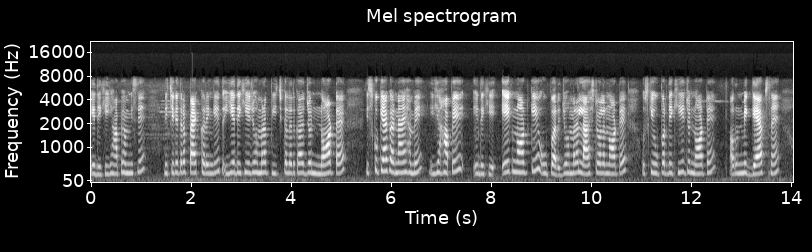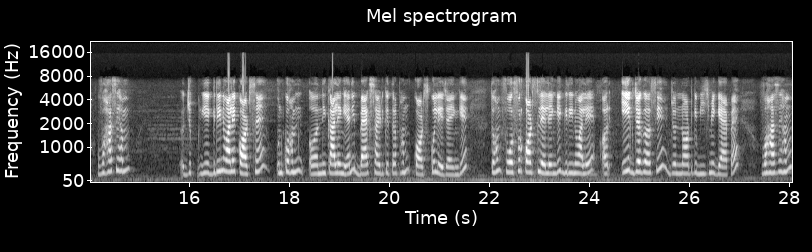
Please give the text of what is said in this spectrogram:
ये देखिए, यहाँ पे हम इसे नीचे की तरफ़ पैक करेंगे। तो ये देखिए, जो हमारा पीच कलर का जो नॉट है, इसको क्या करना है हमें? यहाँ पे देखिए, एक नॉट के ऊपर, जो हमारा लास्ट वाला नॉट है, उसके ऊपर देखिए, जो नॉट है और उनमें गैप्स हैं, वहाँ से हम, जो ये ग्रीन वाले कॉर्ड्स हैं, उनको हम निकालेंगे, यानी बैक साइड की तरफ़ हम कॉर्ड्स को ले जाएँगे। तो हम फोर फोर कॉर्ड्स ले लेंगे ग्रीन वाले, और एक जगह से जो नॉट के बीच में गैप है, वहाँ से हम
